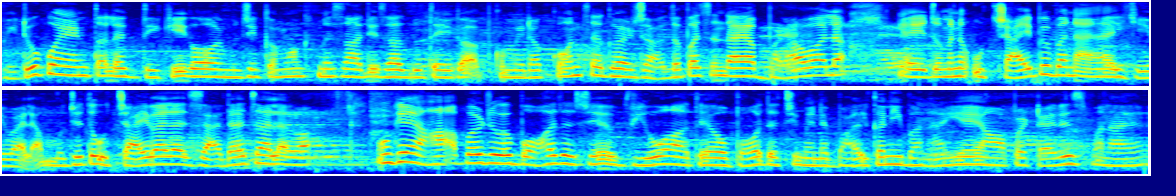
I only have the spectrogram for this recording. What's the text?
वीडियो को एंड तक देखिएगा और मुझे कमेंट्स में साथ ही साथ बताइएगा आपको मेरा कौन सा घर ज़्यादा पसंद आया, बड़ा वाला या ये जो मैंने ऊंचाई पे बनाया है, ये वाला। मुझे तो ऊंचाई वाला ज़्यादा अच्छा लगा, क्योंकि यहाँ पर जो है बहुत अच्छे व्यू आते हैं और बहुत अच्छी मैंने बालकनी बनाई है, यहाँ पर टेरिस बनाया है।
